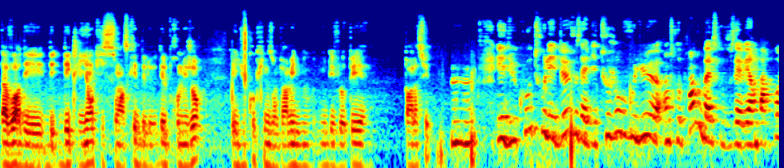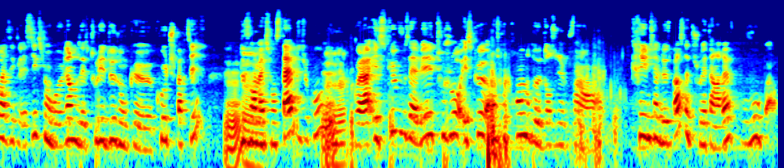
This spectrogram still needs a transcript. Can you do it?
d'avoir des, des- des clients qui se sont inscrits dès le, dès le premier jour et du coup qui nous ont permis de nous, nous développer par la suite. Mhm. Et du coup, tous les deux, vous aviez toujours voulu euh, entreprendre ou parce que vous avez un parcours assez classique. Si on revient, vous êtes tous les deux donc euh, coach sportif Mhm. de formation stable du coup. Mhm. Voilà. Est-ce que vous avez toujours, est-ce que entreprendre dans une, enfin, créer une salle de sport, ça a toujours été un rêve pour vous ou pas?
